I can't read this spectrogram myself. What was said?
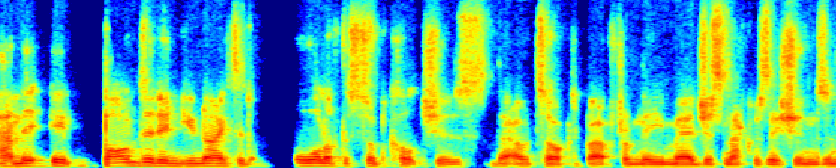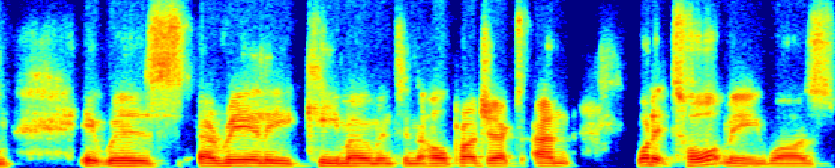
And it, it bonded and united all of the subcultures that I talked about from the mergers and acquisitions. And it was a really key moment in the whole project. And what it taught me was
